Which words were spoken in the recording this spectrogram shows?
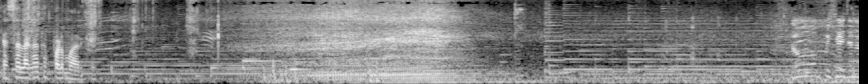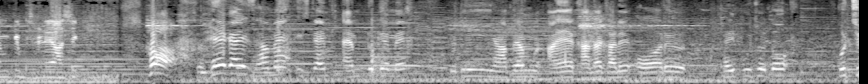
कैसा लगा था पढ़ मार के? पिछले जन्म के बिछड़े आशिक। हाँ हे गाइस हम हैं इस टाइम एम टू के में क्योंकि यहाँ पे हम आए हैं खाना खाने और सही पूछो तो कुछ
